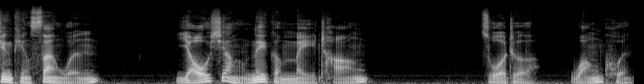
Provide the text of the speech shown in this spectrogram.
请听散文《遥想那个美长》，作者王坤。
